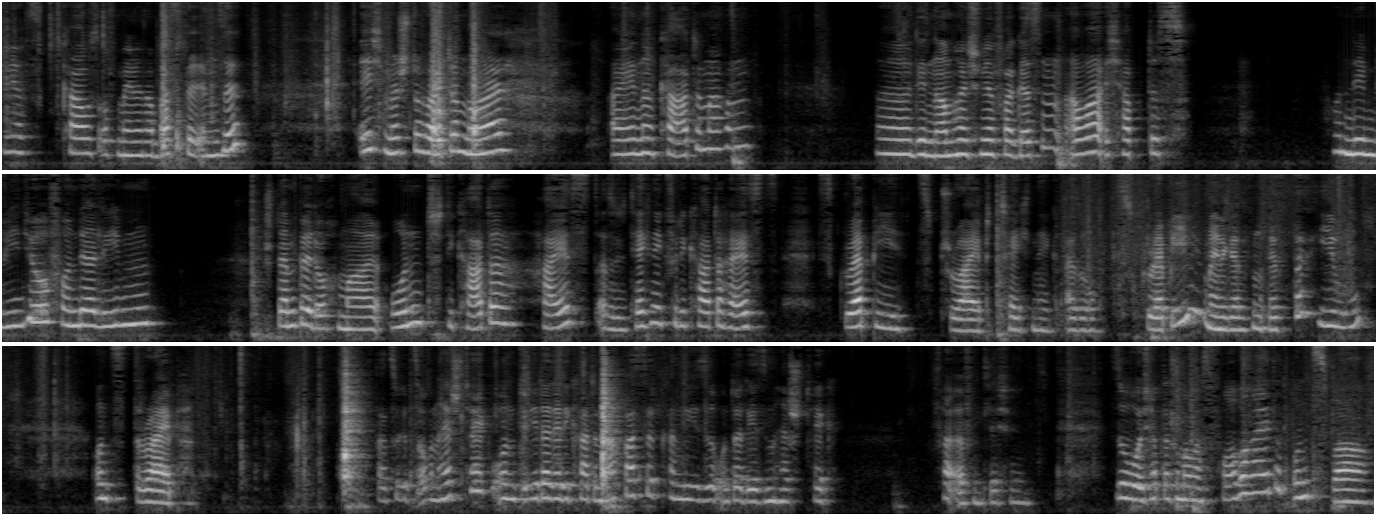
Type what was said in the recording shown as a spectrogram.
Hier ist Chaos auf meiner Bastelinsel. Ich möchte heute mal eine Karte machen. Äh, den Namen habe ich wieder vergessen, aber ich habe das von dem Video von der lieben Stempel doch mal. Und die Karte heißt, also die Technik für die Karte heißt Scrappy Stripe Technik. Also Scrappy, meine ganzen Reste, juhu, und Stripe. Dazu gibt es auch einen Hashtag und jeder, der die Karte nachbastelt, kann diese unter diesem Hashtag veröffentlichen. So, ich habe da schon mal was vorbereitet und zwar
